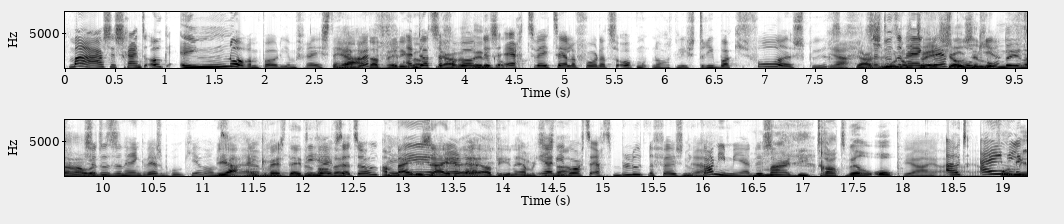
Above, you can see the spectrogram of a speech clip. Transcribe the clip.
Maar ze schijnt ook enorm podiumvrees te Ja, hebben. dat weet ik en wel. dat ze Ja, gewoon dus echt twee tellen voordat ze op moet... nog het liefst drie bakjes vol eh, spuugt. Ja. Ja, ze, Ze moet doet een nog Henk twee shows in. Londen inhalen. Ze doet een Henk Westbroekje. Want, Ja, ehm, Henk West deed dat die heeft altijd. dat ook Aan beide zijden hè, had hij een emmertje Ja, staan. die wordt echt bloednerveus en die Ja. kan niet meer. Dus Maar die trad wel op. Ja, ja, ja, ja. Voor Uiteindelijk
